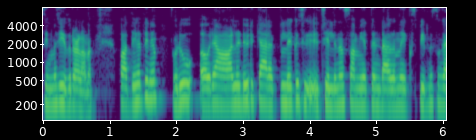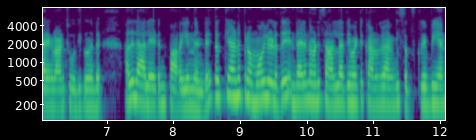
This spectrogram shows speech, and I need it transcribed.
സിനിമ ചെയ്ത ഒരാളാണ്. അപ്പോൾ അദ്ദേഹത്തിന് ഒരു ഒരാളുടെ ഒരു ക്യാരക്ടറിലേക്ക് ചെല്ലുന്ന സമയത്ത് ഉണ്ടാകുന്ന എക്സ്പീരിയൻസും കാര്യങ്ങളാണ് ചോദിക്കുന്നത്. അത് ലാലേട്ടൻ പറയുന്നുണ്ട്. ഇതൊക്കെയാണ് പ്രൊമോയിലുള്ളത് എന്തായാലും നമ്മുടെ ചാനൽ ആദ്യമായിട്ട് കാണുന്നവരാണെങ്കിൽ സബ്സ്ക്രൈബ് ചെയ്യാൻ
